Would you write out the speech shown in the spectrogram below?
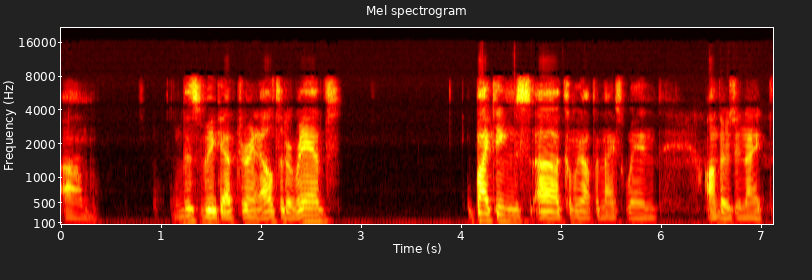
um, this week after an L to the Rams. Vikings uh, coming off a nice win on Thursday night.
